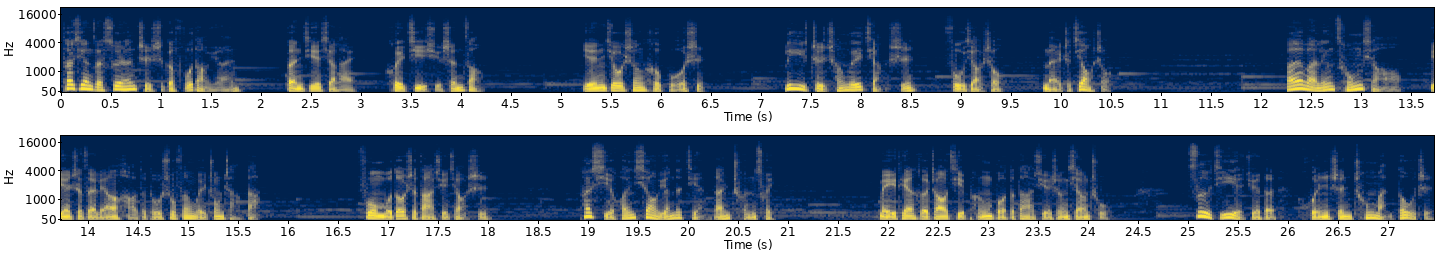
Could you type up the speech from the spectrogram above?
她现在虽然只是个辅导员，但接下来会继续深造，研究生和博士，立志成为讲师、副教授乃至教授。白婉玲从小便是在良好的读书氛围中长大，父母都是大学教师，她喜欢校园的简单纯粹。每天和朝气蓬勃的大学生相处，自己也觉得浑身充满斗志。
